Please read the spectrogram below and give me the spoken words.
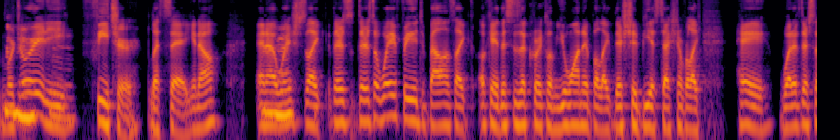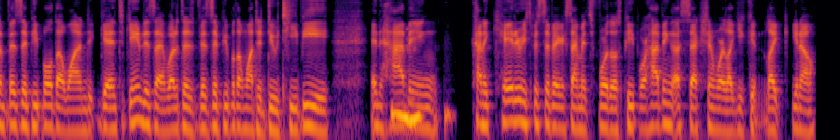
majority Mhm. feature let's say you know and i Mhm. wish like there's there's a way for you to balance like okay this is a curriculum you want it but like there should be a section for like hey what if there's some viz dev people that want to get into game design? What if there's viz dev people that want to do tv and having kind of catering specific assignments for those people or having a section where like you can like you know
